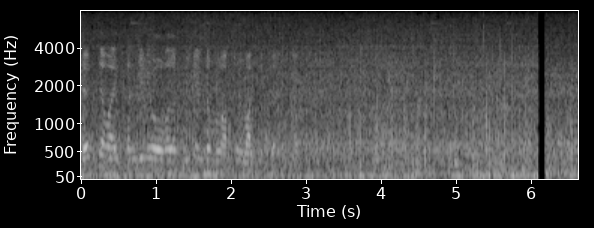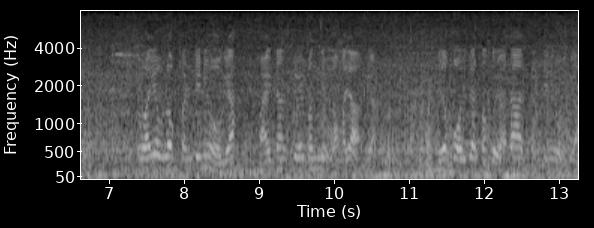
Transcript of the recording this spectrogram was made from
देखते हैं भाई कंटिन्यू होगा तो ठीक है, जब आपसे बातचीत करेंगे। तो भाई, ये व्लॉग कंटिन्यू हो गया। बाई चांस की भाई, बंद नहीं हुआ, मज़ा आ गया। मेरा कॉल कर बंद हो जाता आज कंटिन्यू हो गया।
